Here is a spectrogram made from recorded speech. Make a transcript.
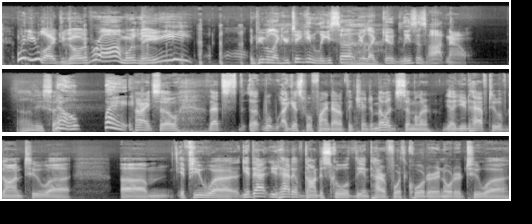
would you like to go to prom with me? And people are like, you're taking Lisa? And you're like, dude, Lisa's hot now. Oh, Lisa. No way. All right, so that's. Uh, w- I guess we'll find out if they change it. Millard's similar. Yeah, you'd have to have gone to. Uh, um, if you uh, you'd had, you'd had to have gone to school the entire fourth quarter in order to uh,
